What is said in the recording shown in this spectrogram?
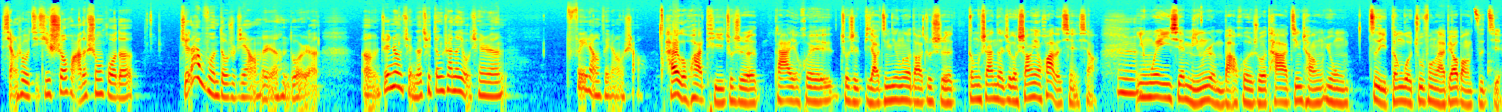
享受极其奢华的生活的，绝大部分都是这样的人，很多人。嗯，真正选择去登山的有钱人非常非常少。还有个话题就是大家也会就是比较津津乐道，就是登山的这个商业化的现象。嗯，因为一些名人吧，或者说他经常用自己登过珠峰来标榜自己，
